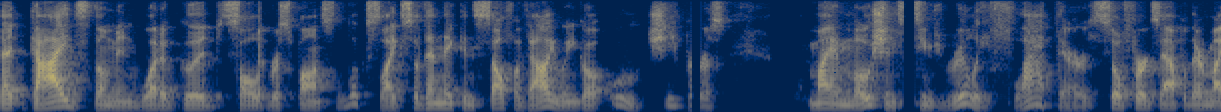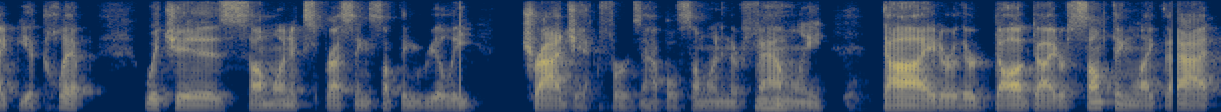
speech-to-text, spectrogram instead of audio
that guides them in what a good solid response looks like. So then they can self-evaluate and go, "Ooh, cheapers! my emotion seems really flat there. So, for example, there might be a clip which is someone expressing something really tragic. For example, someone in their Mhm. family died or their dog died or something like that.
